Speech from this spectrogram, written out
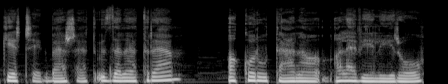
kétségbeesett üzenetre, akkor utána a levélíró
